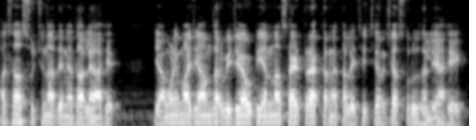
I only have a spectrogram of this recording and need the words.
अशा सूचना देण्यात आल्या आहेत. यामुळे माजी आमदार विजय आवटी यांना साईड ट्रॅक करण्यात आल्याची चर्चा सुरू झाली आहे.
